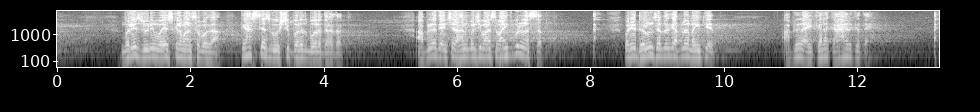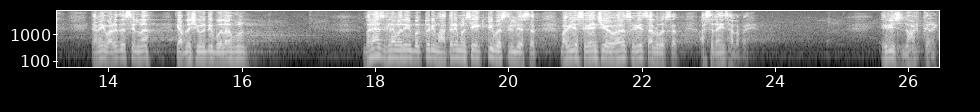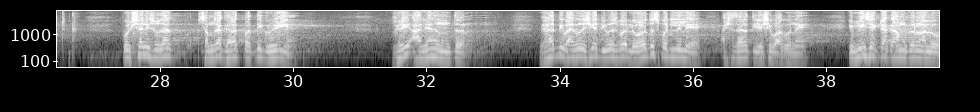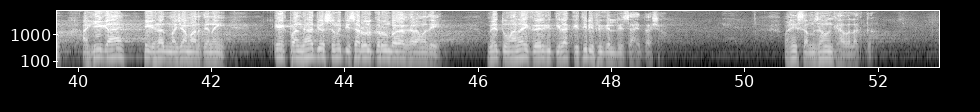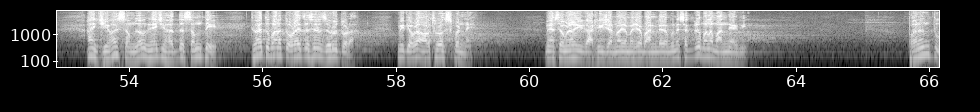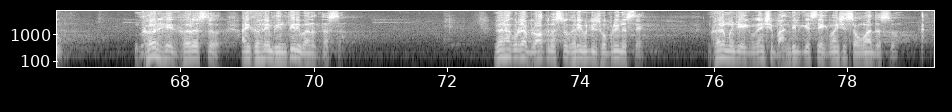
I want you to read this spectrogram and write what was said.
बरेच जुनी वयस्कर माणसं बघा त्याच त्याच गोष्टी परत बोलत राहतात. आपल्याला त्यांची लहानपणची माणसं माहीत पण नसतात. पण हे धरून सांगतात की आपल्याला माहिती आहेत. आपल्याला ऐकायला काय हरकत आहे? त्यांनाही वाटत असेल ना की आपल्या शिवती बोलावं म्हणून. बऱ्याच घरामध्ये बघतो ती म्हातारी माणसं एकटी बसलेली असतात. बाकीच्या सगळ्यांचे व्यवहार सगळे चालू असतात. असं नाही झालं पाहिजे. इट इज नॉट करेक्ट पुरुषांनी सुद्धा समजा घरात पत्नी गृहिणी आहे घरी आल्यानंतर घरातली बायको जशी काही दिवसभर लोळतच पडलेली आहे अशा जरा तिच्याशी वागू नये. की मीच एकटा काम करून आलो आणि ही गाय ही घरात मजा मारते नाही. एक पंधरा दिवस तुम्ही तिचा रोल करून बघा घरामध्ये. म्हणजे तुम्हालाही कळेल की तिला किती डिफिकल्टीज आहेत अशा. पण हे समजावून घ्यावं लागतं. आणि जेव्हा समजावून घेण्याची हद्द संपते तेव्हा तुम्हाला तोडायचं असेल तर जरूर तोडा. मी तेवढा ऑर्थोडॉक्स पण नाही. मी असं म्हणाल की गाठी जन्माच्या माझ्या बांधल्या म्हणजे सगळं मला मान्य अगदी. परंतु घर हे घर असतं आणि घर हे भिंतीने बनत नसतं. घर हा कुठला ब्लॉक नसतो घरी कुठली झोपडी नसते. घर म्हणजे एकमेकांशी बांधिलकी असते एकमेकांशी संवाद असतो.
